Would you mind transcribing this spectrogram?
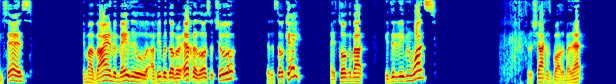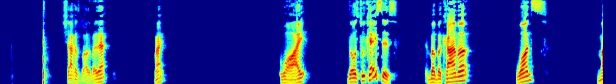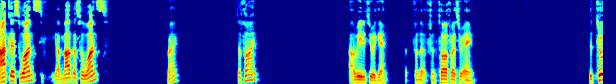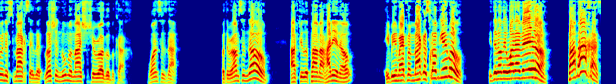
He says, "In my vayin b'meizu afil b'davar echad lost a tshuva," then it's okay. And he's talking about he did it even once. So the shach is bothered by that. Shach is bothered by that, right? Why? Those two cases, Babakama once, Marcus once, you got Marcus for once, right? So fine. I'll read it to you again from the from the Toafas Re'im. The two in the Smak say Lashon Muma Mash Sharagul Bekach. One says not, but the Ram says no. I feel a Pamach. How do you know? He bring right from Makas Chav Gimel. He did only one Avera. Pamachas.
